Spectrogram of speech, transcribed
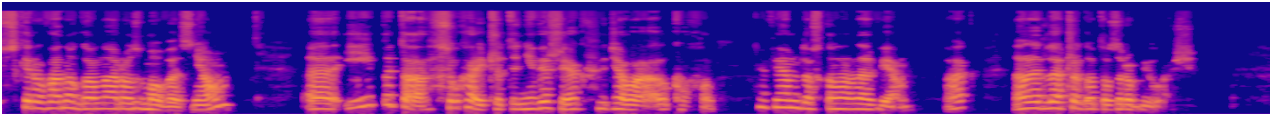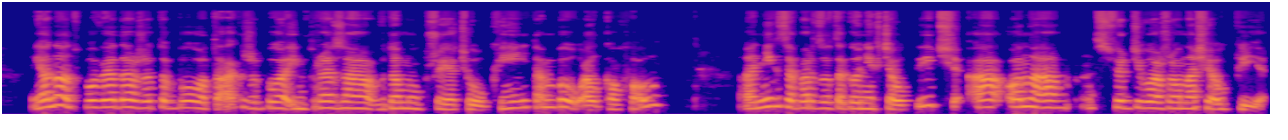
skierowano go na rozmowę z nią i pyta, słuchaj, czy ty nie wiesz, jak działa alkohol? Wiem, doskonale wiem, tak? Ale dlaczego to zrobiłaś? I ona odpowiada, że to było tak, że była impreza w domu przyjaciółki i tam był alkohol. Nikt za bardzo tego nie chciał pić, a ona stwierdziła, że ona się upije.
